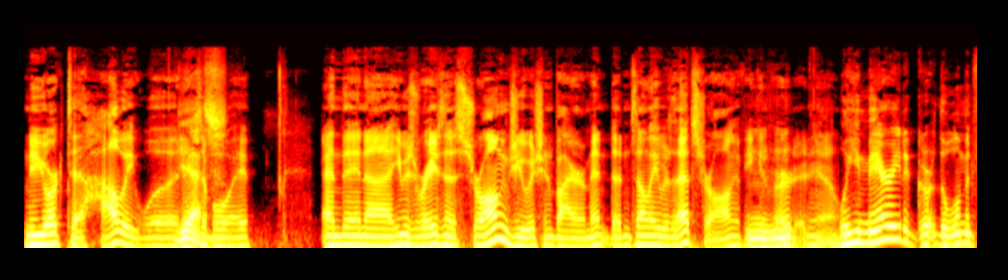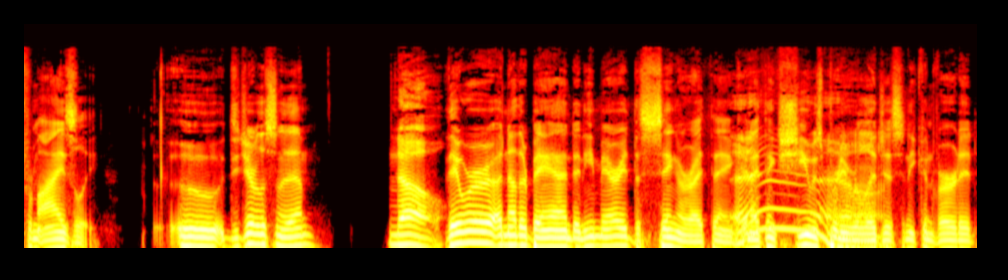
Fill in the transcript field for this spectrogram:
New York to Hollywood Yes. as a boy. And then uh, he was raised in a strong Jewish environment. Doesn't sound like he was that strong if he Mhm. converted, you know. well, he married a girl, the woman from Eisley. Who did you ever listen to them? No. They were another band, and he married the singer, I think, and I think she was pretty Oh. religious, and he converted.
